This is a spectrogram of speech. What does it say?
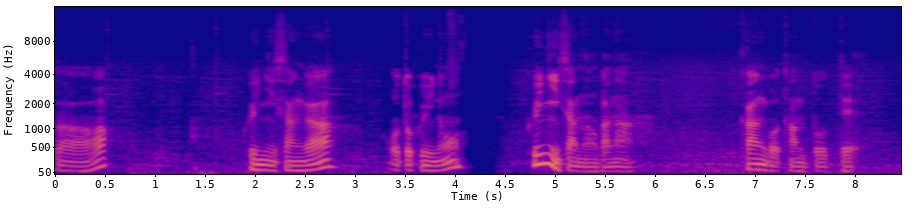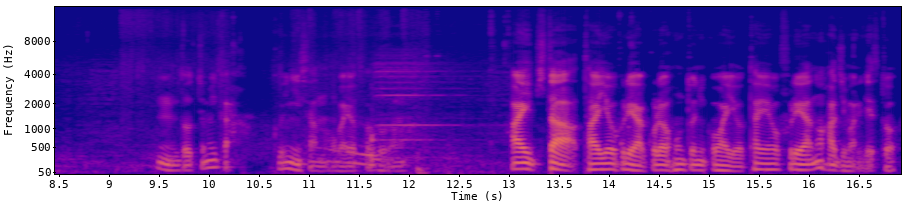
さあ、クイニーさんがお得意のクイニーさんなのかな？看護担当って。うん、どっちもいいか。クイニーさんの方が良さそうだな。はい、来た。太陽フレア。これは本当に怖いよ。太陽フレアの始まりですと。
